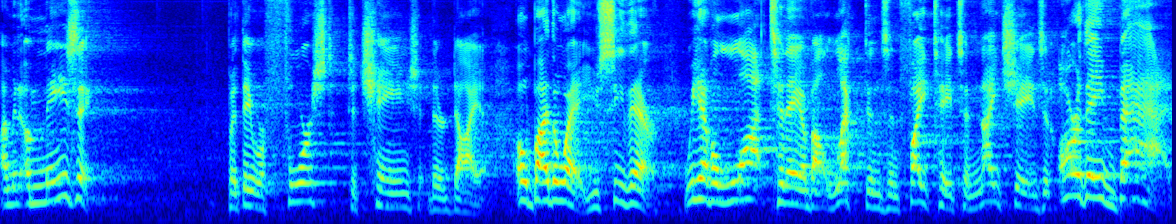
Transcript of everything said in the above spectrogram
I mean, amazing. But they were forced to change their diet. Oh, by the way, you see there, we have a lot today about lectins and phytates and nightshades, and are they bad?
